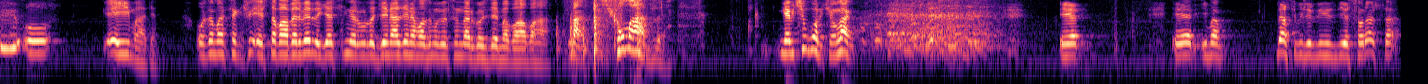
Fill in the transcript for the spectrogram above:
öyle. O iyi madem. O zaman sen şu esnafa haber ver de gelsinler burada cenaze namazımı kılsınlar gözlerime baha baha. Lan şom ağızlı. Ne biçim konuşuyorsun lan? eğer eğer imam nasıl bilirdiniz diye sorarsa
